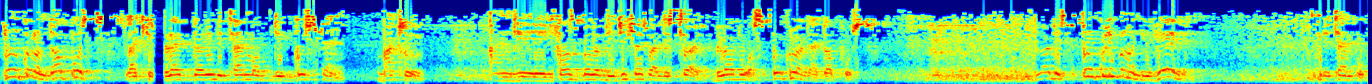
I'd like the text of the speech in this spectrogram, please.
sprinkled on doorposts, like you read during the time of the Goshen battle, and the firstborn of the Egyptians were destroyed. Blood was sprinkled on their doorposts. Blood is sprinkled even on the veil in the temple.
